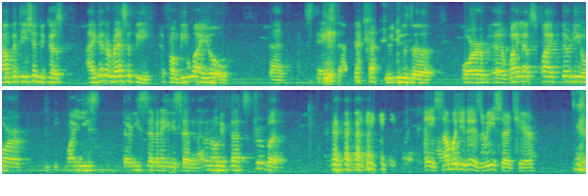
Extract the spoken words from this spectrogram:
competition because I got a recipe from BYO that states that you use the or uh, White Labs 530 or Wyeast 3787. I don't know if that's true, but Hey, somebody did his research here. They're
